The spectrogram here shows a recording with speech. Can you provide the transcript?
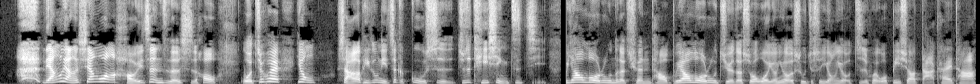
两两相望好一阵子的时候，我就会用傻儿皮杜尼这个故事，就是提醒自己不要落入那个圈套，不要落入觉得说我拥有的书就是拥有智慧，我必须要打开它，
